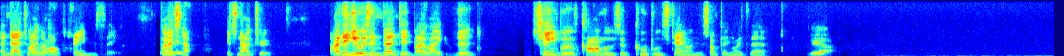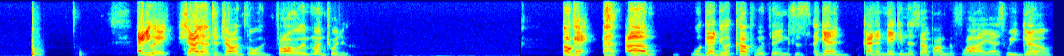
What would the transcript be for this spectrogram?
and that's why the Hall of Fame is there. But it's not. It's not true. I think it was invented by like the Chamber of Commerce of Cooperstown or something like that. Yeah. Anyway, shout out to John Thorn. Follow him on Twitter. Okay, um, we're gonna do a couple of things. Again, kind of making this up on the fly as we go.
